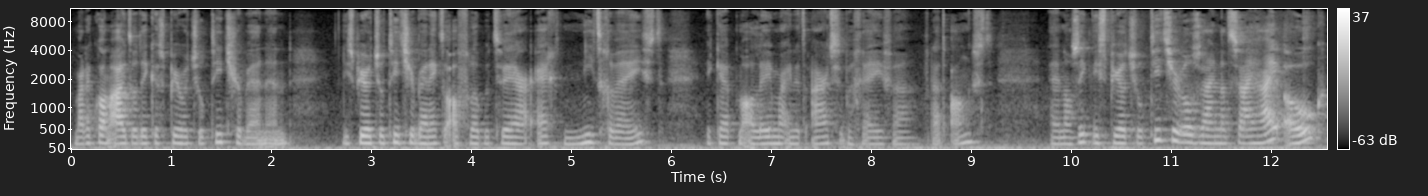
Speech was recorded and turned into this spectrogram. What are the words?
Maar er kwam uit dat ik een spiritual teacher ben. En die spiritual teacher ben ik de afgelopen twee jaar echt niet geweest. Ik heb me alleen maar in het aardse begeven vanuit angst. En als ik die spiritual teacher wil zijn, dat zei hij ook.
